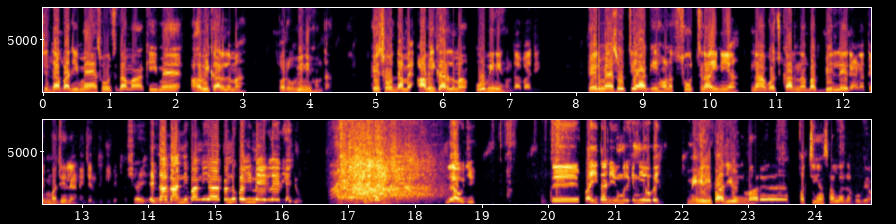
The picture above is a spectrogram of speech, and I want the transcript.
ਜਿੱਦਾਂ ਭਾਜੀ ਮੈਂ ਸੋਚਦਾ ਮਾਂ ਕਿ ਮੈਂ ਆ ਵੀ ਕਰ ਲਵਾਂ ਪਰ ਉਹ ਵੀ ਨਹੀਂ ਹੁੰਦਾ। ਫਿਰ ਸੋਚਦਾ ਮੈਂ ਆ ਵੀ ਕਰ ਲਵਾਂ ਉਹ ਵੀ ਨਹੀਂ ਹੁੰਦਾ ਭਾਜੀ। ਫਿਰ ਮੈਂ ਸੋਚਿਆ ਕਿ ਹੁਣ ਸੋਚਣਾ ਹੀ ਨਹੀਂ ਆ ਨਾ ਕੁਝ ਕਰਨਾ ਬਸ ਵਿਹਲੇ ਰਹਿਣਾ ਤੇ ਮਜ਼ੇ ਲੈਣੇ ਜ਼ਿੰਦਗੀ ਦੇ। ਅੱਛਾ ਜੀ ਇਦਾਂ ਗਾਨੀ ਬਾਨੀ ਆ ਕੰਨੂ ਭਾਜੀ ਮੇਗ ਲੈ ਦੀ ਆਜੋ ਕੰਨੂ ਭਾਜੀ। ਲਿਆਓ ਜੀ। ਤੇ ਭਾਈ ਤੁਹਾਡੀ ਉਮਰ ਕਿੰਨੀ ਹੋ ਗਈ? ਮੇਰੀ ਭਾਜੀ ਉਮਰ 25 ਸਾਲਾਂ ਦਾ ਹੋ ਗਿਆ।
